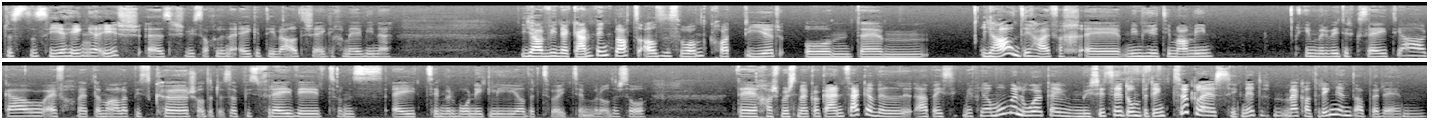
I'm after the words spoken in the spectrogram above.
dass das hier hinten ist. Es ist wie so eine eigene Welt, es ist eigentlich mehr wie ein ja, wie ein Campingplatz als ein Wohnquartier und ähm, ja, und ich habe einfach äh, meinem heutigen Mami immer wieder gesagt, ja, gell, einfach wenn du mal etwas hörst oder dass etwas frei wird, so ein Einzimmerwohnung oder zwei Zimmer oder so, dann kannst du mir es mega gerne sagen, weil eben, ich mich ein bisschen umschauen. Ich muss jetzt nicht unbedingt zügeln, es ist nicht mega dringend, aber ähm,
